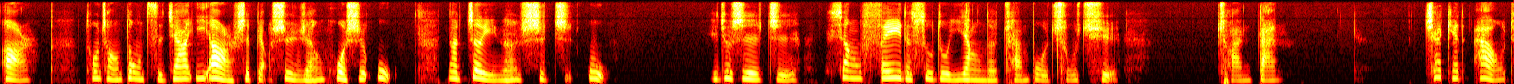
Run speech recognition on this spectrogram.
er。通常动词加 er 是表示人或是物，那这里呢是指物，也就是指像飞的速度一样的传播出去传单。Check it out，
